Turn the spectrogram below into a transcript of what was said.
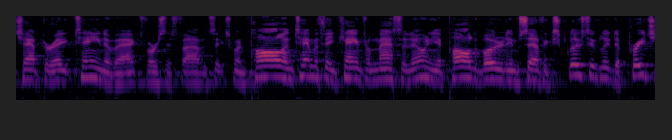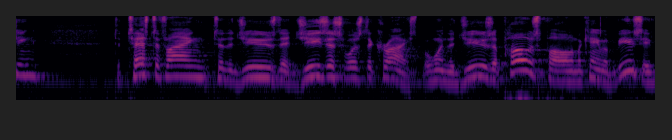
chapter 18 of Acts, verses 5 and 6, when Paul and Timothy came from Macedonia, Paul devoted himself exclusively to preaching, to testifying to the Jews that Jesus was the Christ. But when the Jews opposed Paul and became abusive,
